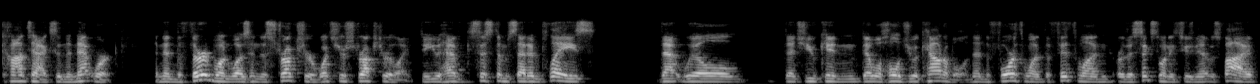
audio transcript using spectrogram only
contacts in the network? And then the third one was in the structure. What's your structure like? Do you have systems set in place that will that you can that will hold you accountable. And then the fourth one, the fifth one, or the sixth one, excuse me, that was five.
